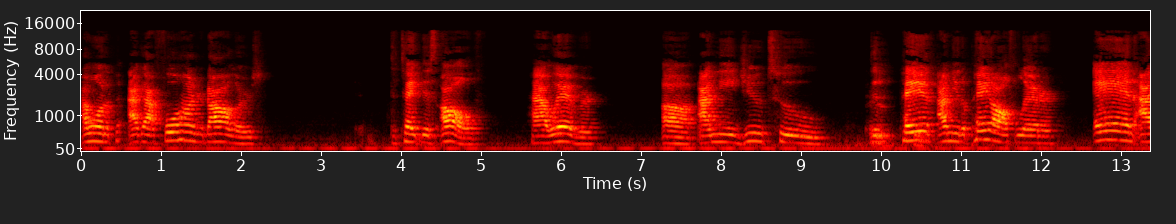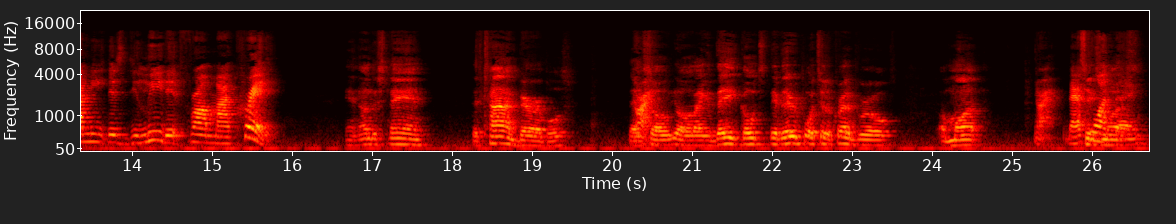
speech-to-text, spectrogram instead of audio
i want to i got $400 to take this off. However uh, i need you to pay it i need a payoff letter and i need this deleted from my credit. And understand the time variables. That Right. so you know, like if they go, if they report to the credit bureau a month, right that's one months, thing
